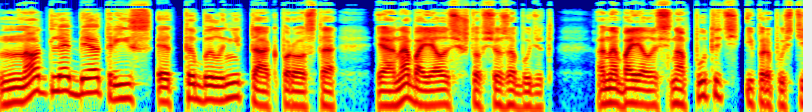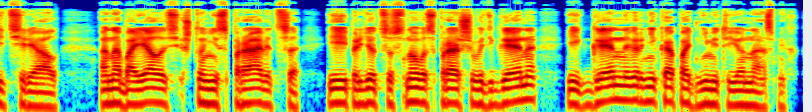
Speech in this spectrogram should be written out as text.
Но для Беатрис это было не так просто, и она боялась, что все забудет. Она боялась напутать и пропустить сериал. Она боялась, что не справится, ей придется снова спрашивать Гена, и Ген наверняка поднимет ее на смех.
